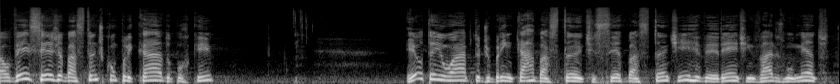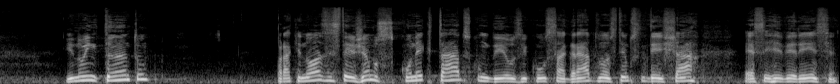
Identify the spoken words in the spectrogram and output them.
Talvez seja bastante complicado, porque eu tenho o hábito de brincar bastante, ser bastante irreverente em vários momentos, e, no entanto, para que nós estejamos conectados com Deus e consagrados, nós temos que deixar essa irreverência.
